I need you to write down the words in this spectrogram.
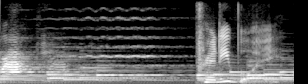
Rocky. Pretty boy.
